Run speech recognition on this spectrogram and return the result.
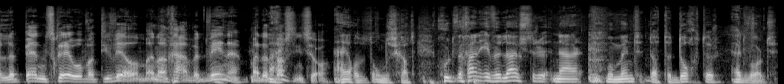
Le Pen schreeuwen wat hij wil... maar dan gaan we het winnen. Maar dat maar was niet zo. Hij had het onderschat. Goed, we gaan even luisteren naar het moment dat de dochter het wordt.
